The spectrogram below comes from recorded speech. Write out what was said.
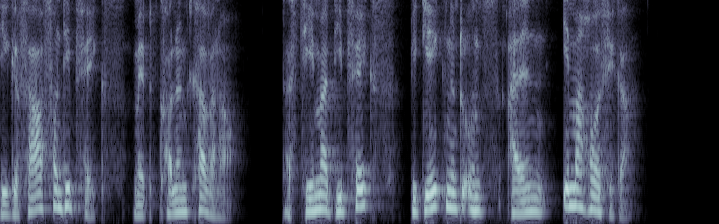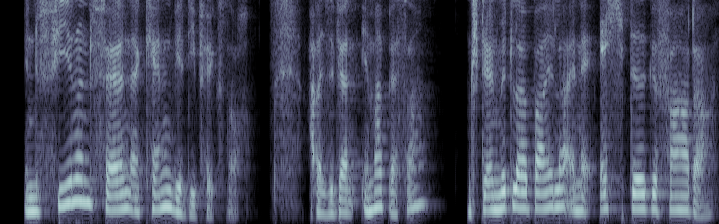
Die Gefahr von Deepfakes mit Colin Kavanagh. Das Thema Deepfakes begegnet uns allen immer häufiger. In vielen Fällen erkennen wir Deepfakes noch, aber sie werden immer besser und stellen mittlerweile eine echte Gefahr dar.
